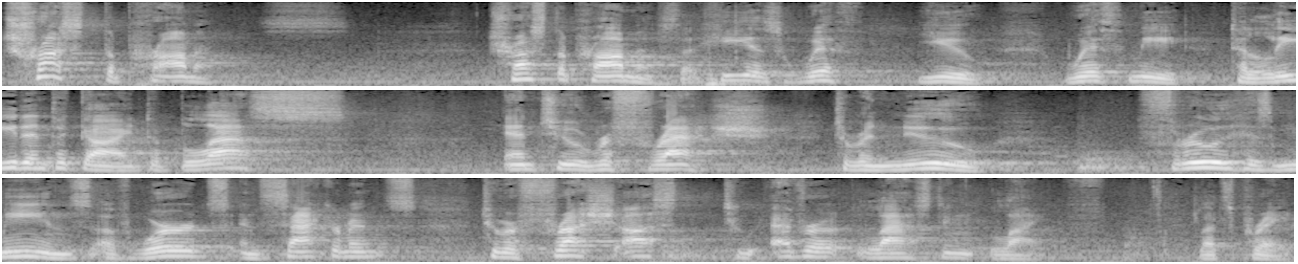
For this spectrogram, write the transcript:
trust the promise Trust the promise that He is with you, with me, to lead and to guide, to bless and to refresh, to renew through His means of words and sacraments, to refresh us to everlasting life. Let's pray.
